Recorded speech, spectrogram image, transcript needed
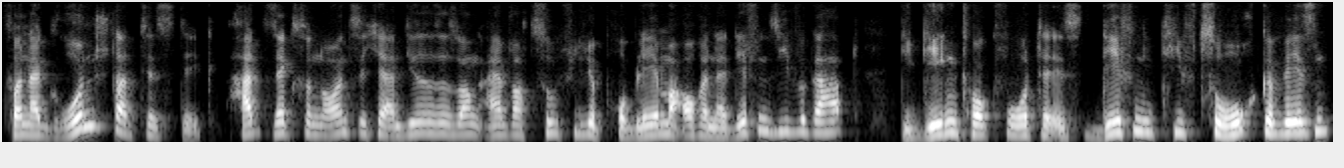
von der Grundstatistik hat 96 ja in dieser Saison einfach zu viele Probleme auch in der Defensive gehabt. Die Gegentorquote ist definitiv zu hoch gewesen,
